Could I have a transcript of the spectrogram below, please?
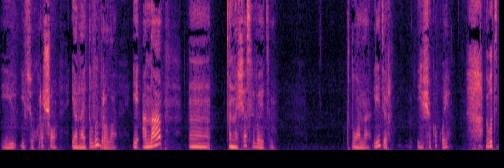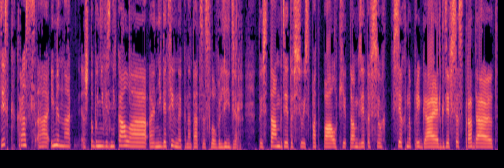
и, и все хорошо. И она это выбрала. И она, она счастлива этим. Кто она? Лидер? Еще какой? Ну вот здесь как раз а, именно, чтобы не возникала а, негативная коннотация слова лидер. То есть там, где это все из-под палки, там, где это все всех напрягает, где все страдают.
